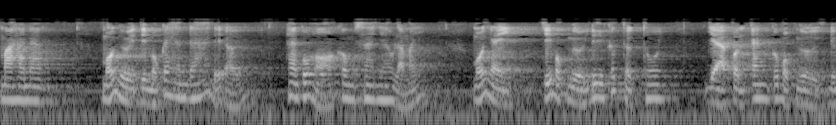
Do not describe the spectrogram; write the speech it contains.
ma ha nam. Mỗi người tìm một cái hang đá để ở hang của họ không xa nhau là mấy. Mỗi ngày chỉ một người đi khất thực thôi, và phần ăn của một người được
